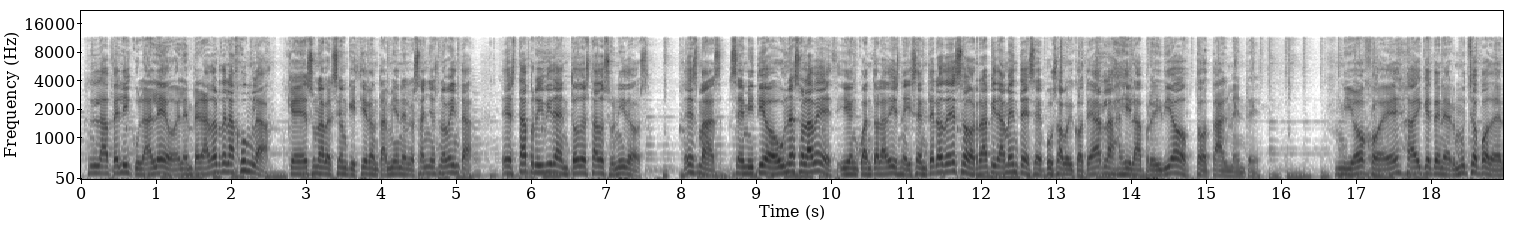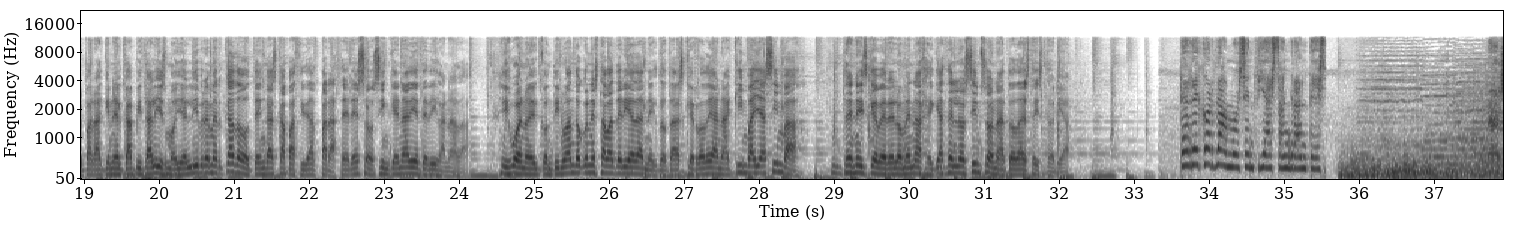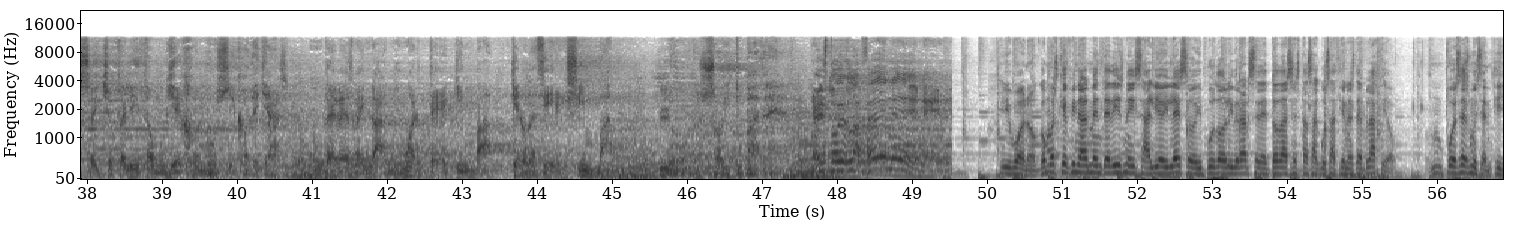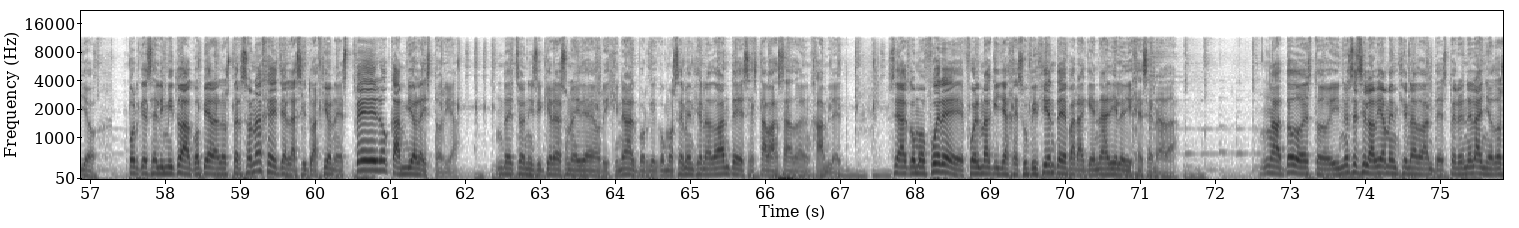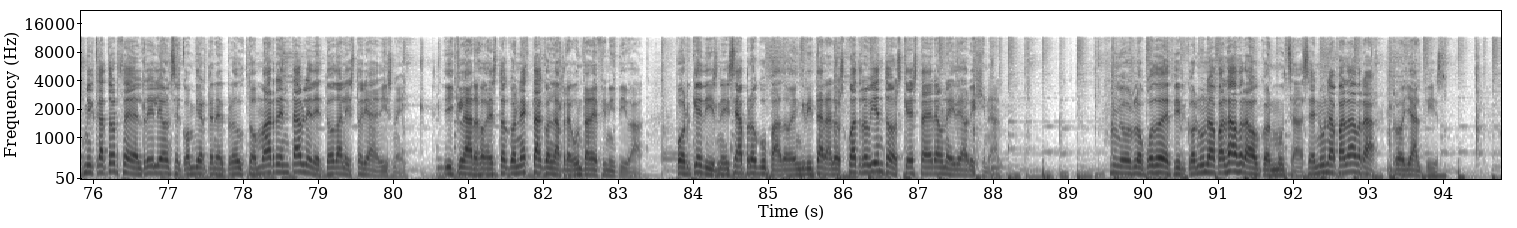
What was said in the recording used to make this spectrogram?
La película Leo, el emperador de la jungla, que es una versión que hicieron también en los años 90, está prohibida en todo Estados Unidos. Es más, se emitió una sola vez y en cuanto la Disney se enteró de eso, rápidamente se puso a boicotearla y la prohibió totalmente. Y ojo, eh, hay que tener mucho poder para que en el capitalismo y el libre mercado tengas capacidad para hacer eso sin que nadie te diga nada. Y bueno, y continuando con esta batería de anécdotas que rodean a Kimba y a Simba, tenéis que ver el homenaje que hacen los Simpson a toda esta historia. Te recordamos, encías sangrantes. Has hecho feliz a un viejo músico de jazz. Debes vengar mi muerte, Kimba. Quiero decir, Simba. Lord, soy tu padre. Esto es la CNN. Y bueno, ¿cómo es que finalmente Disney salió ileso y pudo librarse de todas estas acusaciones de plagio? Pues es muy sencillo, porque se limitó a copiar a los personajes y a las situaciones, pero cambió la historia. De hecho, ni siquiera es una idea original, porque como os he mencionado antes, está basado en Hamlet. Sea como fuere, fue el maquillaje suficiente para que nadie le dijese nada. A todo esto, y no sé si lo había mencionado antes, pero en el año 2014 el Rey León se convierte en el producto más rentable de toda la historia de Disney. Y claro, esto conecta con la pregunta definitiva. ¿Por qué Disney se ha preocupado en gritar a los cuatro vientos que esta era una idea original? Os lo puedo decir con una palabra o con muchas. En una palabra, royalties.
